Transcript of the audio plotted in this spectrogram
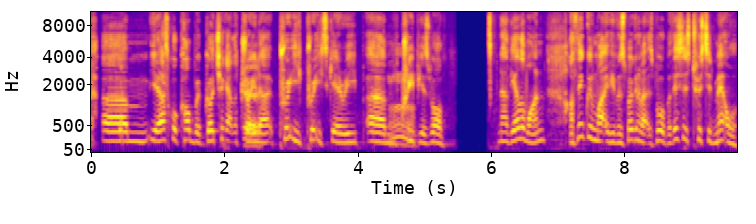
um, yeah, that's called Cobweb. Go check out the trailer. Pretty, pretty scary, um, Mm. creepy as well. Now the other one, I think we might have even spoken about this before, but this is Twisted Metal.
